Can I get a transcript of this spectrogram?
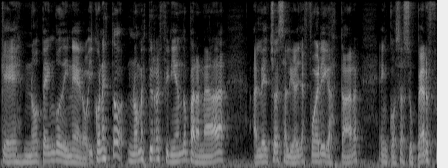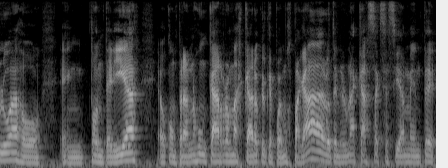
que es no tengo dinero, y con esto no me estoy refiriendo para nada al hecho de salir allá afuera y gastar en cosas superfluas o en tonterías o comprarnos un carro más caro que el que podemos pagar o tener una casa excesivamente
